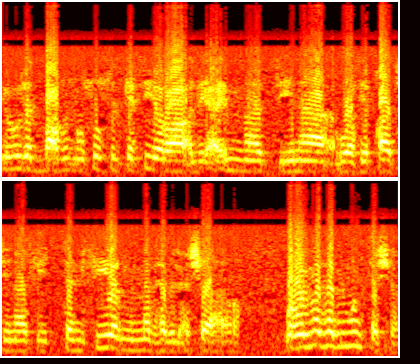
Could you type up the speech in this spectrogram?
يوجد بعض النصوص الكثيرة لأئمتنا وثقاتنا في التنفير من مذهب الأشاعرة وهو المذهب المنتشر.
